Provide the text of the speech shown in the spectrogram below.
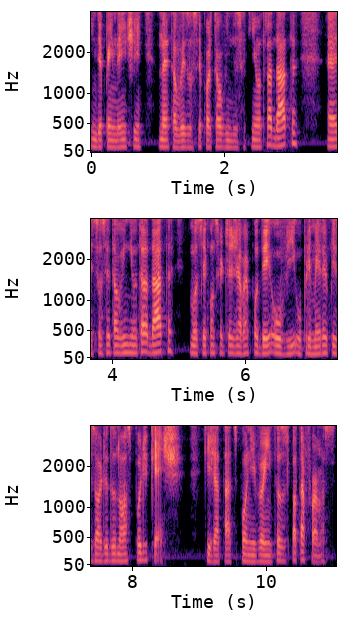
independente, né? Talvez você pode estar ouvindo isso aqui em outra data. É, se você está ouvindo em outra data, você com certeza já vai poder ouvir o primeiro episódio do nosso podcast, que já está disponível em todas as plataformas.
